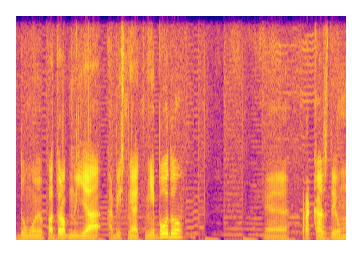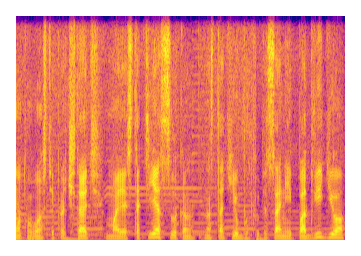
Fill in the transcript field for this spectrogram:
Думаю, подробно я объяснять не буду. Э, про каждый мод вы можете прочитать в моей статье. Ссылка на статью будет в описании под видео.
